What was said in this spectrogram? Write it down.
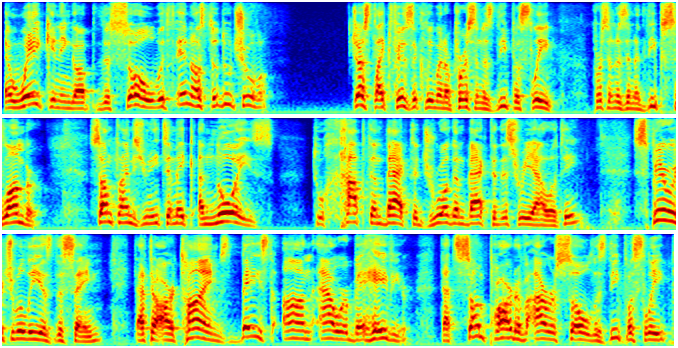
awakening up the soul within us to do tshuva. Just like physically, when a person is deep asleep, person is in a deep slumber, sometimes you need to make a noise to chop them back, to draw them back to this reality. Spiritually is the same, that there are times based on our behavior that some part of our soul is deep asleep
